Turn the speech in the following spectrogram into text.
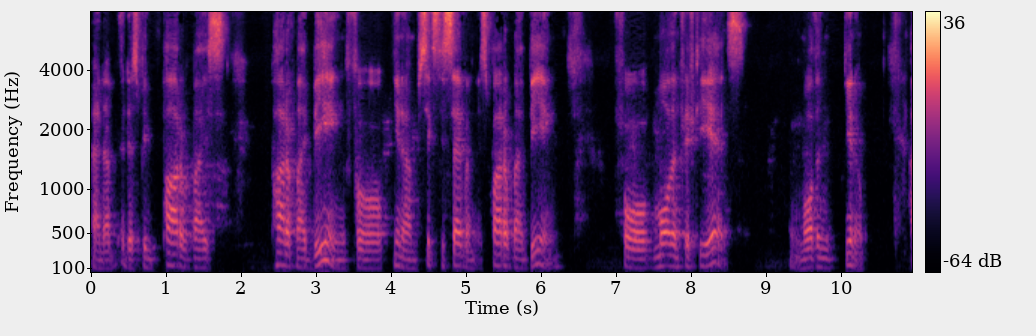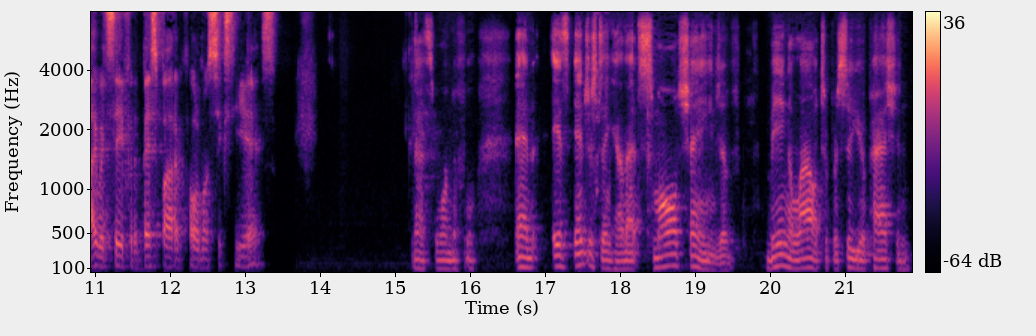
And I'm, it has been part of my part of my being for, you know, I'm 67. It's part of my being for more than 50 years. More than, you know, I would say for the best part of almost 60 years. That's wonderful. And it's interesting how that small change of being allowed to pursue your passion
